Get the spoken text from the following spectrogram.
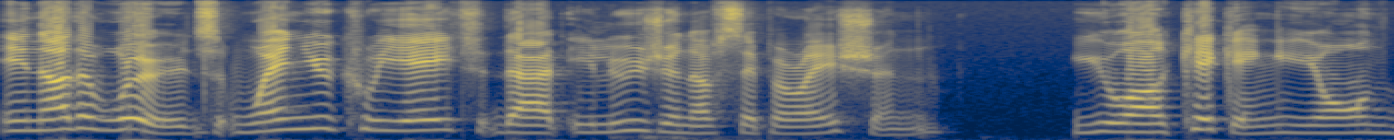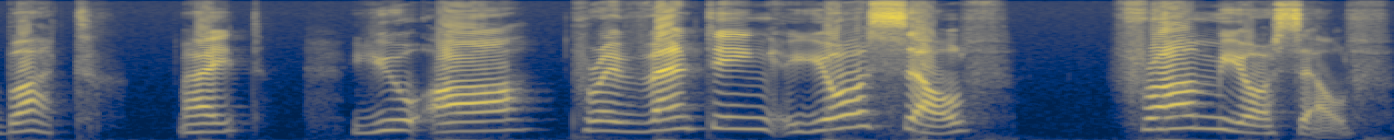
in other words, when you create that illusion of separation, you are kicking your own butt right? You are preventing yourself from yourself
